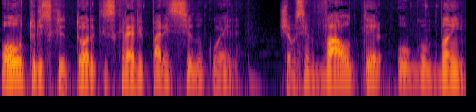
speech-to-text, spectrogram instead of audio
outro escritor que escreve parecido com ele. Chama-se Walter Hugo Bain.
